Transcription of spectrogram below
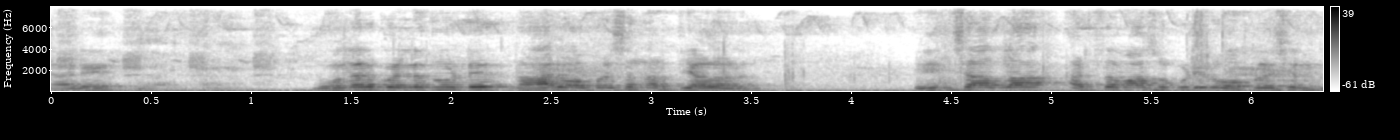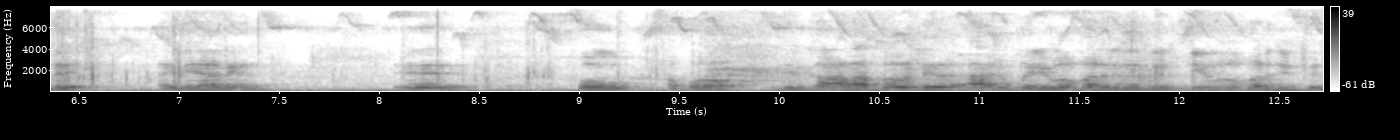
ഞാൻ മൂന്നര കൊല്ലം കൊണ്ട് നാല് ഓപ്പറേഷൻ നടത്തിയ ആളാണ്. ഇനി ഇൻഷാല്ല അടുത്ത മാസം കൂടി ഒരു ഓപ്പറേഷൻ ഉണ്ട്. അതിന് ഞാൻ പോകും. അപ്പോൾ ഇതിൽ കാണാത്തതുകൊണ്ട് ആരും പരിഭവം പറഞ്ഞില്ല നിർത്തി എന്നും പറഞ്ഞിട്ട്.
